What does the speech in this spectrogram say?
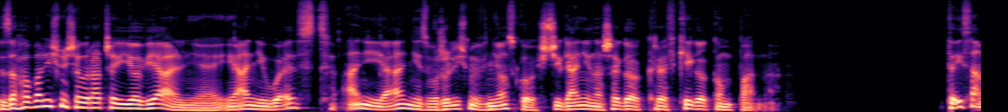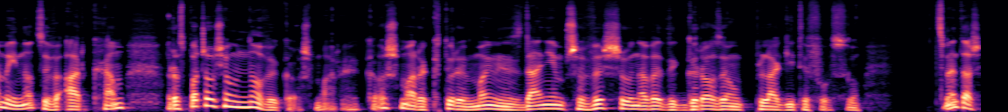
Zachowaliśmy się raczej jowialnie i ani West, ani ja nie złożyliśmy wniosku o ściganie naszego krewkiego kompana. Tej samej nocy w Arkham rozpoczął się nowy koszmar. Koszmar, który moim zdaniem przewyższył nawet grozę plagi tyfusu – Cmentarz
